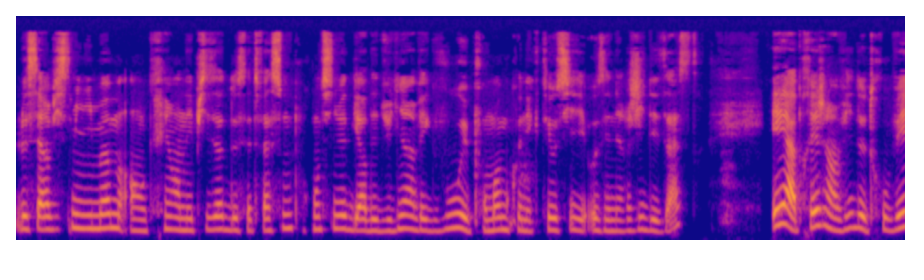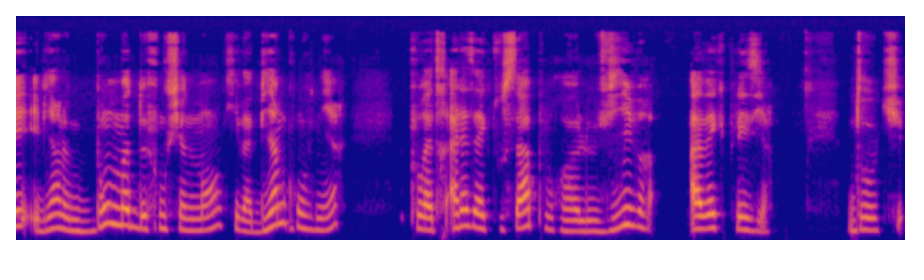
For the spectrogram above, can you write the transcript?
le service minimum en créant un épisode de cette façon pour continuer de garder du lien avec vous et pour moi me connecter aussi aux énergies des astres. Et après, j'ai envie de trouver eh bien, le bon mode de fonctionnement qui va bien me convenir pour être à l'aise avec tout ça, pour le vivre avec plaisir. Donc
